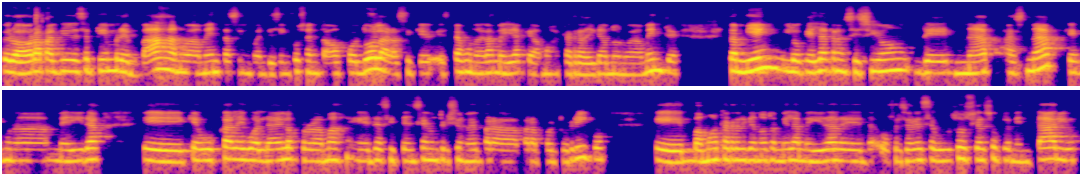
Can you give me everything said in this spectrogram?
pero ahora a partir de septiembre baja nuevamente a 55 centavos por dólar, así que esta es una de las medidas que vamos a estar radicando nuevamente. También lo que es la transición de NAP a SNAP, que es una medida eh, que busca la igualdad en los programas eh, de asistencia nutricional para, para Puerto Rico. Eh, vamos a estar radicando también la medida de ofrecer el seguro social suplementario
